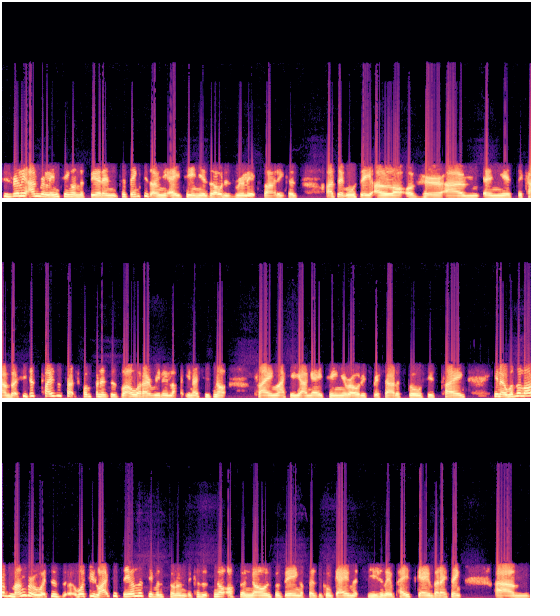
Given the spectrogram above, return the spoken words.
she's really unrelenting on the field. And to think she's only 18 years old is really exciting because I think we'll see a lot of her um, in years to come. But she just plays with such confidence as well. What I really like, you know, she's not playing like a young 18 year old who's fresh out of school. She's playing, you know, with a lot of mongrel, which is what you like to see on the Sevens tournament because it's not often known for being a physical game. It's usually a pace game, but I think um,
